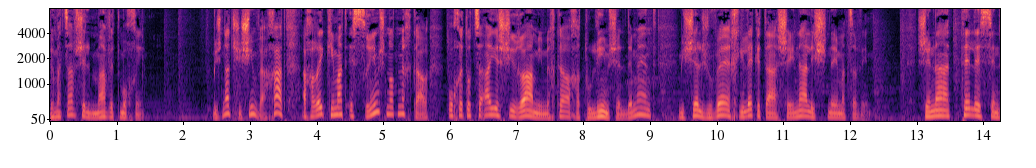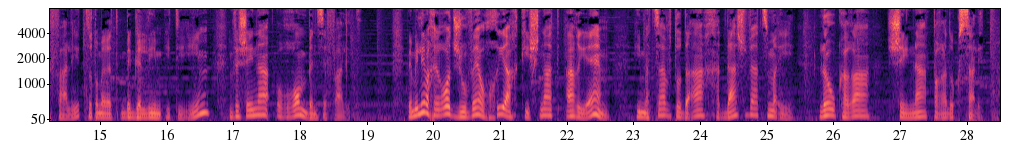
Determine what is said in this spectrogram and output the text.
במצב של מוות מוחי. בשנת 61, אחרי כמעט 20 שנות מחקר, וכתוצאה ישירה ממחקר החתולים של דמנט, מישל ז'ובה חילק את השינה לשני מצבים. שינה טלסנפלית, זאת אומרת בגלים איטיים, ושינה רומבנספלית. במילים אחרות, ז'ובה הוכיח כי שנת R.E.M. היא מצב תודעה חדש ועצמאי, לא הוא קרא שינה פרדוקסלית.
